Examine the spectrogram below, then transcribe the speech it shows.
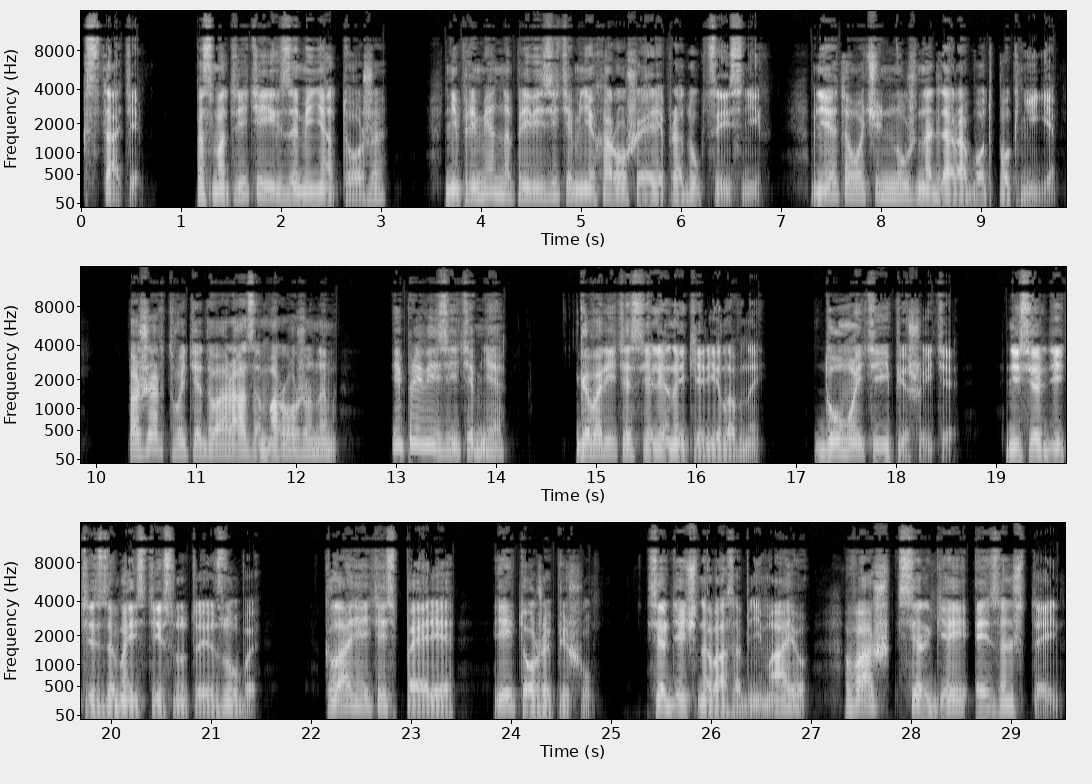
Кстати, посмотрите их за меня тоже. Непременно привезите мне хорошие репродукции с них. Мне это очень нужно для работ по книге. Пожертвуйте два раза мороженым и привезите мне. Говорите с Еленой Кирилловной. Думайте и пишите. Не сердитесь за мои стиснутые зубы. Кланяйтесь Перри, ей тоже пишу. Сердечно вас обнимаю. Ваш Сергей Эйзенштейн.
